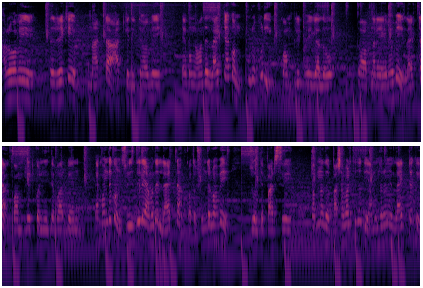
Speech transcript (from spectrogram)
ভালোভাবে রেখে নাটটা আটকে দিতে হবে এবং আমাদের লাইটটা এখন পুরোপুরি কমপ্লিট হয়ে গেল। তো আপনারা এভাবেই লাইটটা কমপ্লিট করে নিতে পারবেন। এখন দেখুন সুইচ দিলে আমাদের লাইটটা কত সুন্দরভাবে জ্বলতে পারছে। তো আপনাদের বাসা বাড়িতে যদি এমন ধরনের লাইট থাকে,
